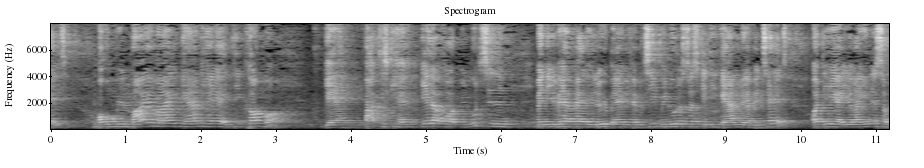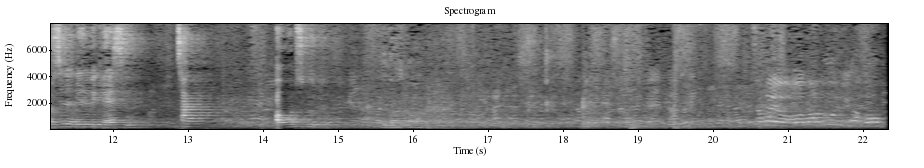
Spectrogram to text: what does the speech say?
Digitalt. Og hun vil meget, meget gerne have, at de kommer, ja, faktisk her, eller for et minut siden, men i hvert fald i løbet af 5-10 minutter, så skal de gerne være betalt. Og det er Irene, som sidder nede ved kassen. Tak. Og undskyld. Det er nok. Så må jeg råbe op mikrofon.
